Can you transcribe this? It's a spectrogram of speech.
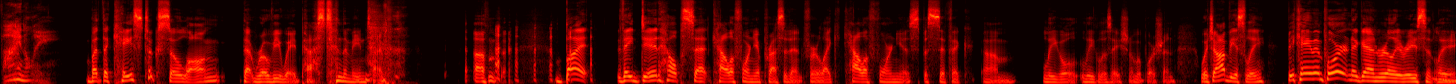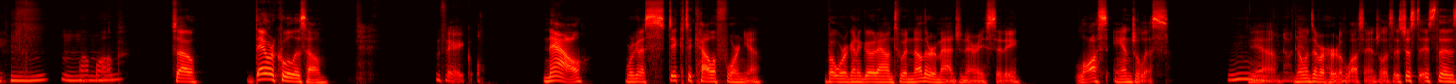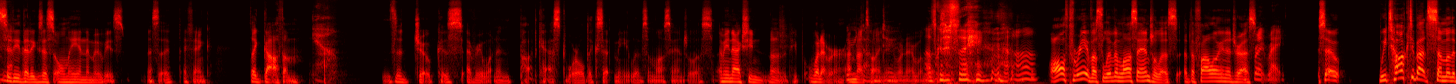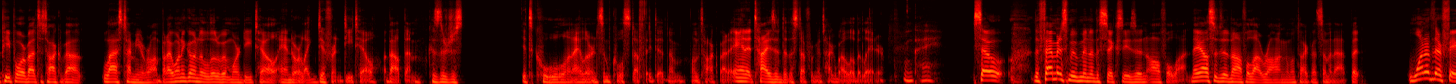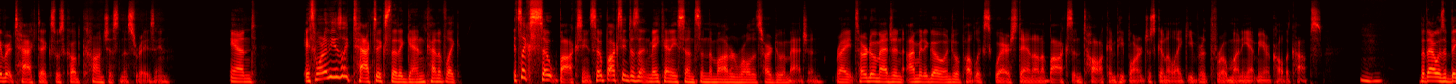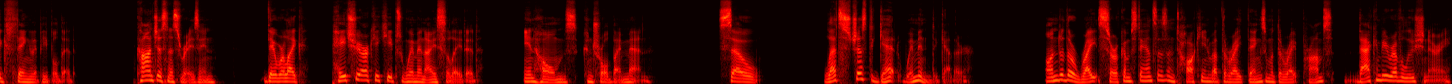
finally. But the case took so long that Roe v. Wade passed in the meantime. um, but they did help set California precedent for like California's specific um, legal legalization of abortion, which obviously became important again really recently. Mhm, Womp mhm. womp. So they were cool as hell. Very cool. Now we're going to stick to California, but we're going to go down to another imaginary city, Los Angeles. Mm. Yeah, no that. one's ever heard of Los Angeles. It's just it's the city Never. that exists only in the movies. That's a, I think it's like Gotham. Yeah. It's a joke because everyone in podcast world except me lives in Los Angeles. I mean, actually, none of the people. Whatever. I'm not telling to? anyone. Everyone I was going to say. All three of us live in Los Angeles at the following address. right, right. So we talked about some of the people we're about to talk about last time you were on, but I want to go into a little bit more detail and or like different detail about them because they're just it's cool and I learned some cool stuff they did and I want to talk about it. And it ties into the stuff we're going to talk about a little bit later. Okay. So the feminist movement of the 60s is an awful lot. They also did an awful lot wrong, and we'll talk about some of that. But one of their favorite tactics was called consciousness raising. And it's one of these like tactics that again kind of like it's like soapboxing. Soapboxing doesn't make any sense in the modern world. It's hard to imagine, right? It's hard to imagine I'm going to go into a public square, stand on a box and talk and people aren't just going to like either throw money at me or call the cops. Mhm. But that was a big thing that people did. Consciousness raising, they were like, patriarchy keeps women isolated in homes controlled by men. So let's just get women together. Under the right circumstances and talking about the right things and with the right prompts, that can be revolutionary.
